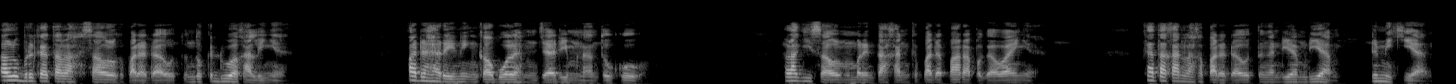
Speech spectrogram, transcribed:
Lalu berkatalah Saul kepada Daud untuk kedua kalinya, pada hari ini engkau boleh menjadi menantuku. Lagi Saul memerintahkan kepada para pegawainya, katakanlah kepada Daud dengan diam-diam, Demikian,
